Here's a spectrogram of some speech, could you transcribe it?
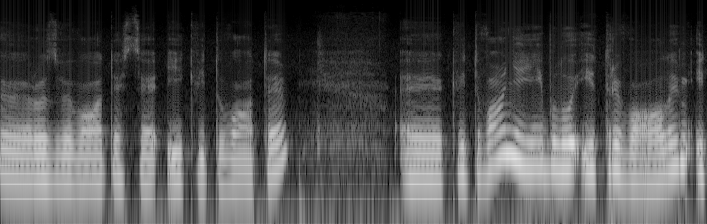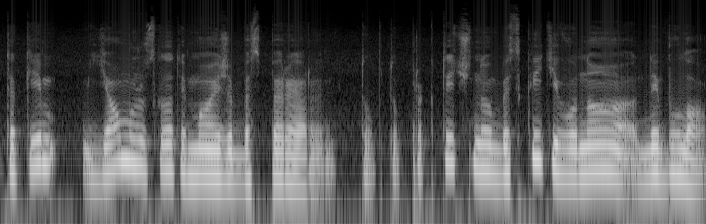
е, розвиватися і квітувати. Е, Квітування їй було і тривалим, і таким, я можу сказати, майже безперервним. Тобто, практично без квітів вона не була.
